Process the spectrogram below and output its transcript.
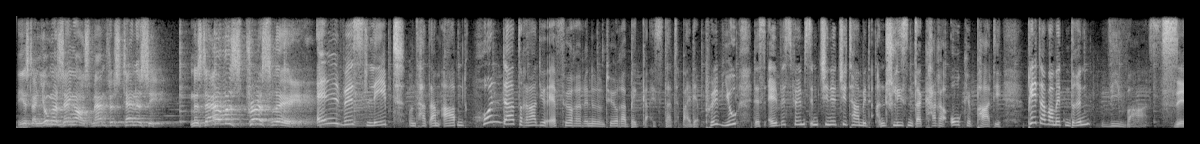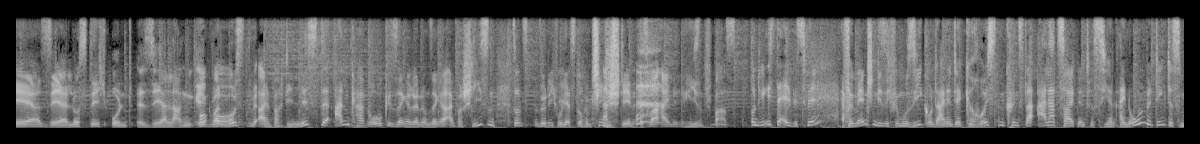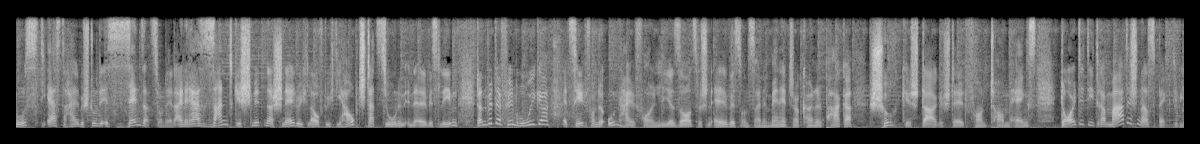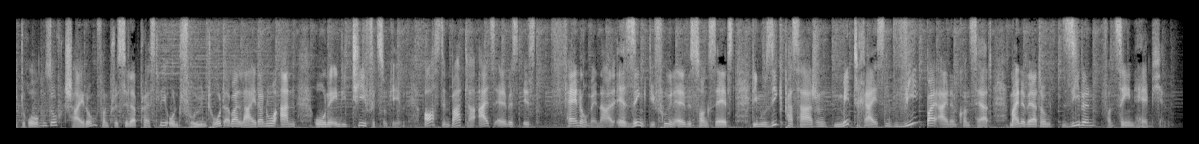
Hier ist ein junger Sänger aus Memphis, Tennessee. Mr. Elvis Presley. Elvis lebt und hat am Abend 100 Radio F-Hörerinnen und Hörer begeistert bei der Preview des Elvis-Films im Cinecittà mit anschließender Karaoke-Party. Peter war mittendrin. Wie war's? Sehr, sehr lustig und sehr lang. Irgendwann oh. mussten wir einfach die Liste an Karaoke-Sängerinnen und Sänger einfach schließen, sonst würde ich wohl jetzt noch im Chini stehen. Es war ein Riesenspaß. Und wie ist der Elvis-Film? Für Menschen, die sich für Musik und einen der größten Künstler aller Zeiten interessieren, ein unbedingtes Muss. Die erste halbe Stunde ist sensationell. Ein rasant geschnittener Schnelldurchlauf durch die Hauptstationen in Elvis Leben. Dann wird der Film ruhiger, erzählt von der unheilvollen Liaison zwischen Elvis und seinem Manager Colonel Parker, schurkisch dargestellt von Tom Hanks. Deutet die dramatischen Aspekte wie Drogensucht, Scheidung von Priscilla Presley und frühen Tod aber leider nur an, ohne in die Tiefe zu gehen. Austin Butler als Elvis ist phänomenal. Er singt die frühen Elvis-Songs selbst, die Musikpassagen mitreißend wie bei einem Konzert. Meine Wertung 7 von 10 Helmchen.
